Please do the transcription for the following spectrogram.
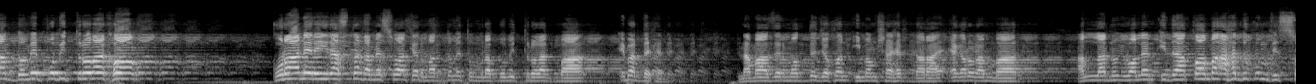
মাধ্যমে পবিত্র এই রাস্তাটা মাধ্যমে তোমরা পবিত্র এবার দেখেন নামাজের মধ্যে যখন ইমাম সাহেব দাঁড়ায়, এগারো নাম্বার, আল্লাহ নবী বলেন, ইদা কামা আহাদুকুম ফিস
